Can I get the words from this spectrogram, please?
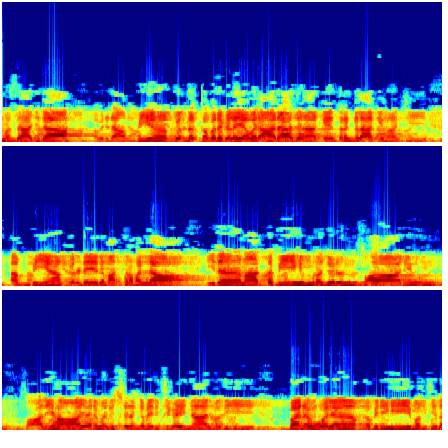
മസാജിദ. അവരുടെ അമ്പിയാക്കളുടെ കബറുകളെ അവർ ആരാധനാ കേന്ദ്രങ്ങളാക്കി മാറ്റി. അമ്പിയാക്കളുടേത് മാത്രമല്ല ഇത് മാത്തഫീഹിം റജുലുൻ സാലിഹുൻ. സാലിഹായ ഒരു മനുഷ്യനങ്ങ് മരിച്ചു കഴിഞ്ഞാൽ മതി. ബനവല കബിരിഹി മസ്ജിദ.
